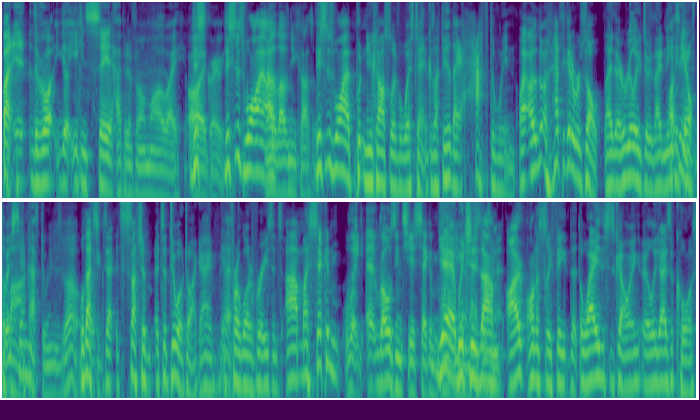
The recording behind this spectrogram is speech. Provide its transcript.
But it, the you, you can see it happening from a mile away. this, I agree with This you. is why And I, I love Newcastle. This is why I put Newcastle over West Ham because I feel they have to win. Like I have to get a result. Like they really do. They need I to think get off the West mark. Ham have to win as well. well, that's exact. It's such a it's a do or die game Yeah. for a lot of reasons. Um, my second, like it rolls into your second. Point yeah, you're which gonna is make, um, isn't it? I honestly think that the way this is going, early days, of course,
